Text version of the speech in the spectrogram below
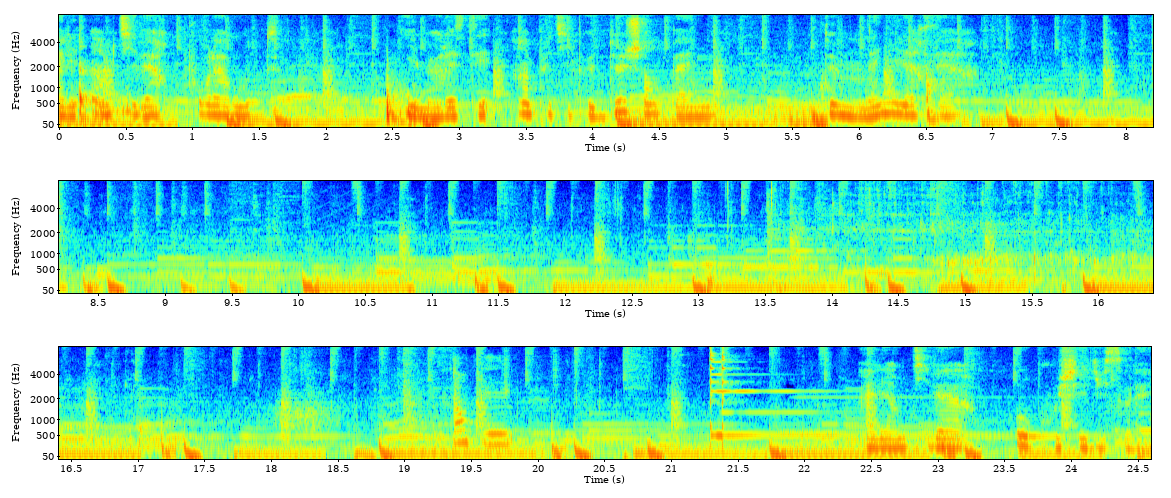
Allez, un petit verre pour la route. Il me restait un petit peu de champagne de mon anniversaire. Santé Allez, un petit verre au coucher du soleil.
